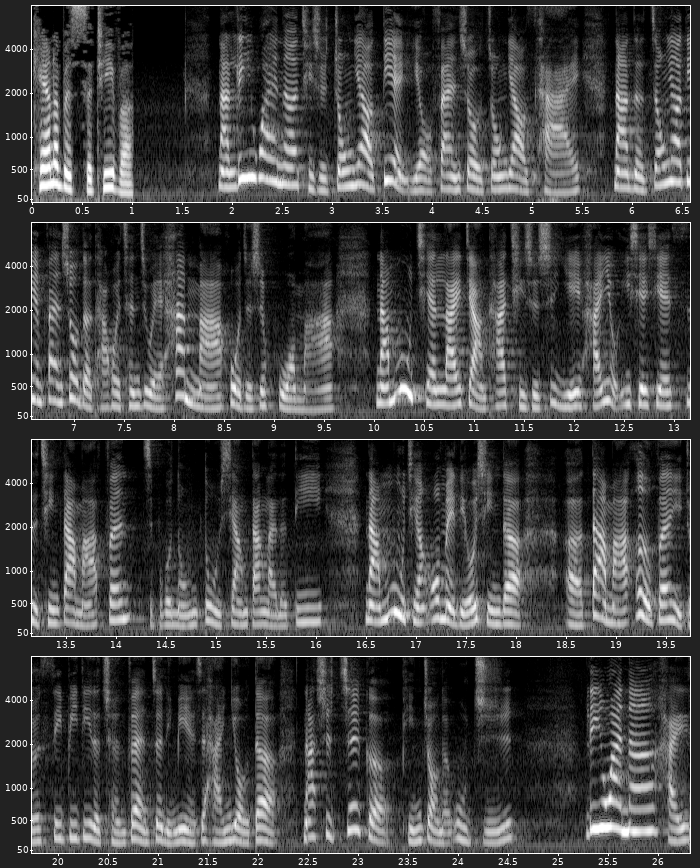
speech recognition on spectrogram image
Cannabis sativa。那另外呢，其实中药店也有贩售中药材。那的中药店贩售的，它会称之为旱麻或者是火麻。那目前来讲，它其实是也含有一些些四氢大麻酚，只不过浓度相当来的低。那目前欧美流行的呃大麻二酚，也就是 CBD 的成分，这里面也是含有的。那是这个品种的物质。另外呢，还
